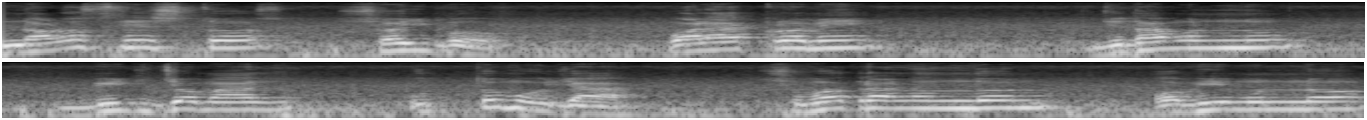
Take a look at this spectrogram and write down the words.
নরশ্রেষ্ঠ শৈব। পরাক্রমে যুধামন্যু, বীর্যমান উত্তমৌজা, সুভদ্রানন্দন, অভিমন্য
